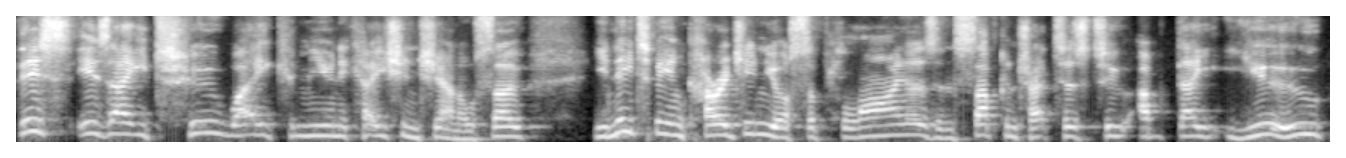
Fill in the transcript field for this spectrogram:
this is a two way communication channel. So you need to be encouraging your suppliers and subcontractors to update you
